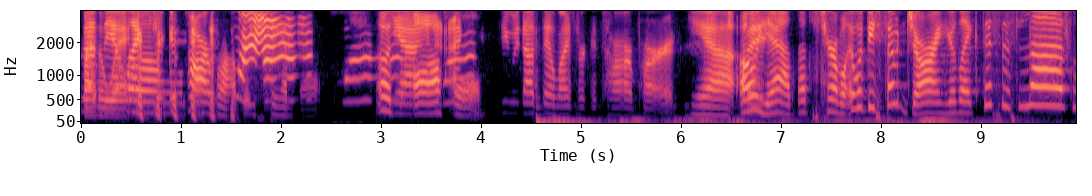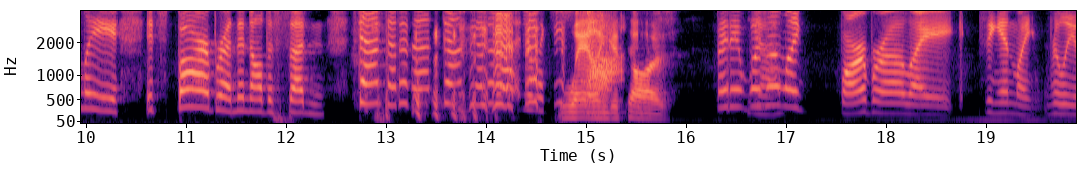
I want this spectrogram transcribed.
By Then the the way, electric guitar it's proper example. Oh, it's Yeah, awful. could do without the electric guitar part. Yeah. Oh, But- yeah. That's terrible. It would be so jarring. You're like, this is lovely. It's Barbra, and then all of a sudden, dun, dun, dun, dun, dun, dun, dun, and you're like, Stop. Wailing guitars. But it wasn't Yeah. like Barbra like singing like really,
